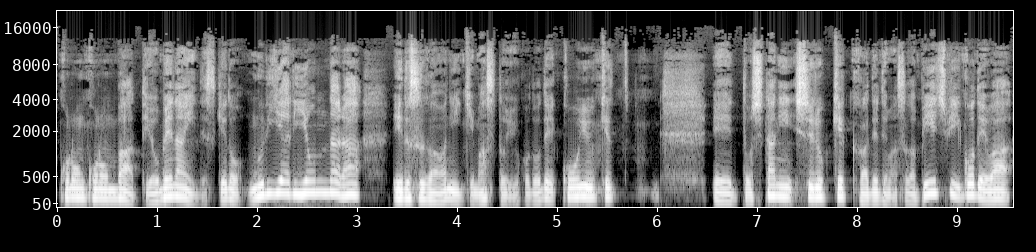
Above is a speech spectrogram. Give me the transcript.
コロンコロンバーって呼べないんですけど、無理やり呼んだら、エルス側に行きますということで、こういうけ、えっ、ー、と、下に出力結果が出てますが、PHP5 では、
